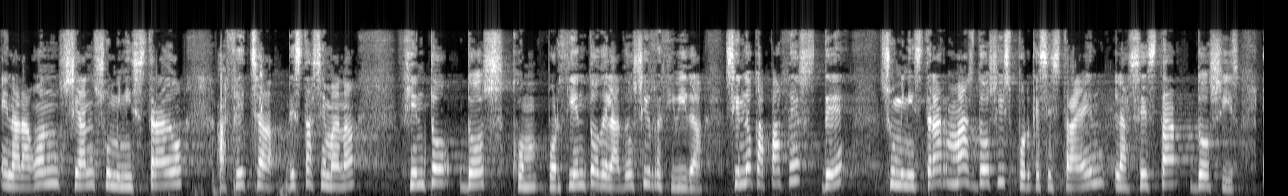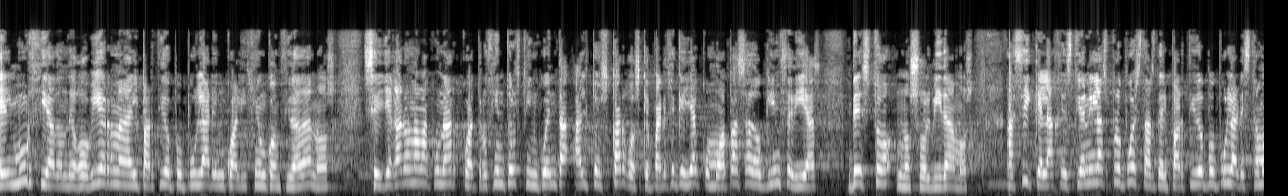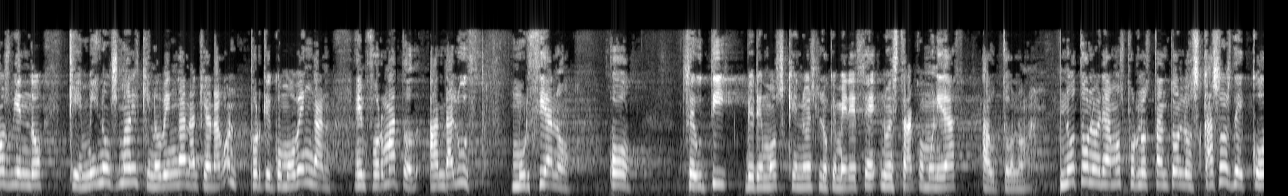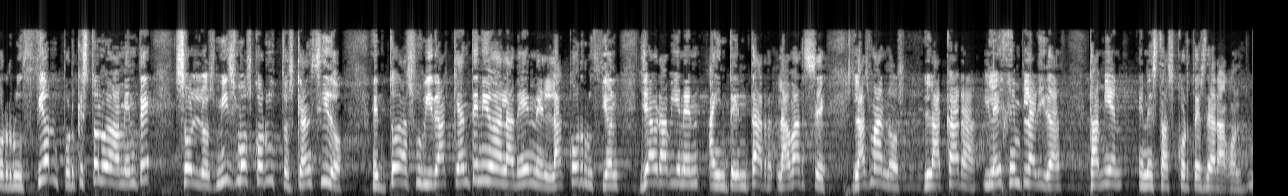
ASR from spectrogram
En Aragón se han suministrado a fecha de esta semana 102% de la dosis recibida, siendo capaces de suministrar más dosis porque se extraen la sexta dosis. En Murcia, donde gobierna el Partido Popular en coalición con Ciudadanos, se llegaron a vacunar 450 altos cargos, que parece que ya como ha pasado 15 días de esto nos olvidamos. Así que la gestión y las propuestas del Partido Popular estamos viendo que menos mal que no vengan aquí a Aragón, porque como vengan en formato andaluz, murciano o ceutí, veremos que no es lo que merece nuestra comunidad autónoma. No toleramos, por lo tanto, los casos de corrupción, porque esto nuevamente son los mismos corruptos que han sido en toda su vida, que han tenido el ADN en la corrupción y ahora vienen a intentar lavarse las manos, la cara y la ejemplaridad también en estas Cortes de Aragón.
